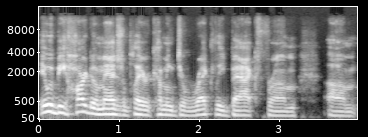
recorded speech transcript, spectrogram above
it would be hard to imagine a player coming directly back from um,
